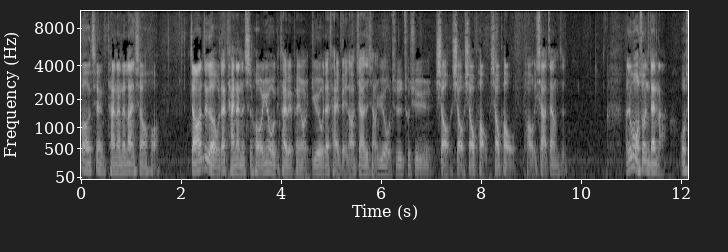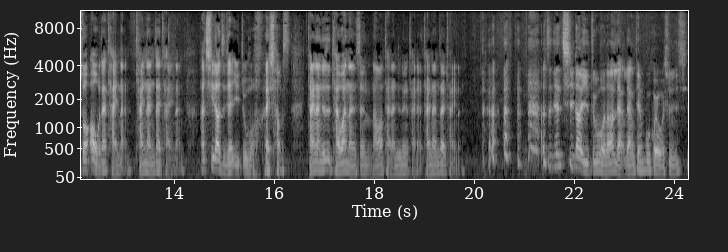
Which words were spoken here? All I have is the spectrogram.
抱歉，台南的烂笑话。讲到这个，我在台南的时候，因为我台北朋友约我在台北，然后假日想约我，就是出去小小小跑小跑跑一下这样子，他就问我说你在哪？我说哦，我在台南，台南在台南，他气到直接已读我，快笑死。台南就是台湾男生，然后台南就是那个台南，台南在台南，他直接气到已读我，然后两两天不回我讯息。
